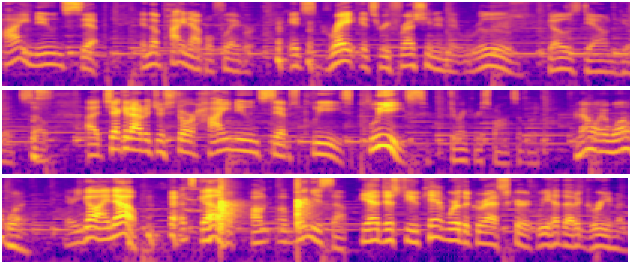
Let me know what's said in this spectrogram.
High Noon Sip in the pineapple flavor. It's great, it's refreshing, and it really goes down good. So uh, check it out at your store. High Noon Sips. Please, please drink responsibly. Now I want one. There you go. I know. Let's go. I'll, I'll bring you some. Yeah, just you can't wear the grass skirt. We had that agreement.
